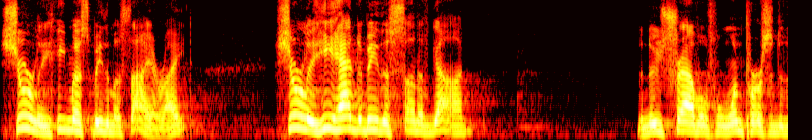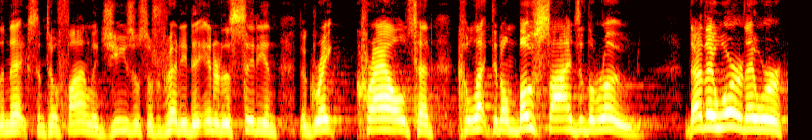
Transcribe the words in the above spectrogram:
Surely he must be the Messiah, right? Surely he had to be the Son of God. The news traveled from one person to the next until finally Jesus was ready to enter the city, and the great crowds had collected on both sides of the road. There they were. They were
